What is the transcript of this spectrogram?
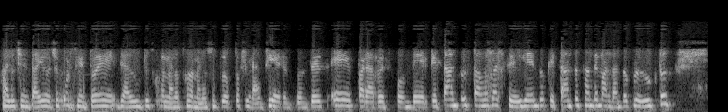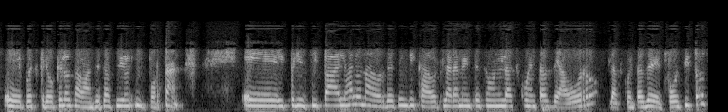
al 88% de, de adultos con menos con menos un producto financiero. Entonces, eh, para responder qué tanto estamos accediendo, qué tanto están demandando productos, eh, pues creo que los avances han sido importantes. El principal jalonador de ese indicador claramente son las cuentas de ahorro, las cuentas de depósitos.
